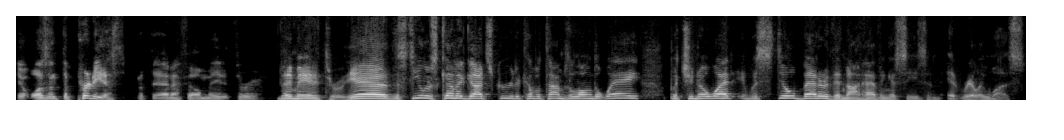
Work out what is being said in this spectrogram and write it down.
It wasn't the prettiest, but the NFL made it through. They made it through. Yeah, the Steelers kind of got screwed a couple times along the way, but you know what? It was still better than not having a season. It really was.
